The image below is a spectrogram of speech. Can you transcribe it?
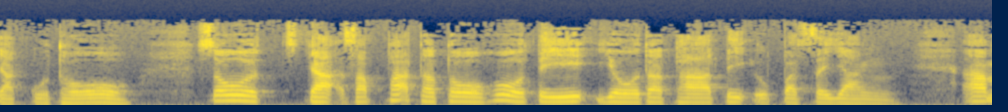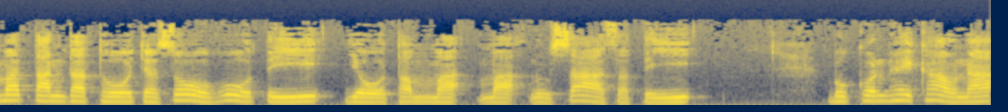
จักกุโทโซจะสัพพะทโทโหติโยตถาติอุปัสยังอมตันตโทจะโซโหติโยธรรมะมะนุสาสติ บุคคลให้ข้าวน้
